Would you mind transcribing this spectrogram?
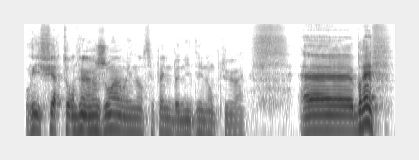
Oui, faire tourner un joint, oui, non, c'est pas une bonne idée non plus. Euh, bref.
